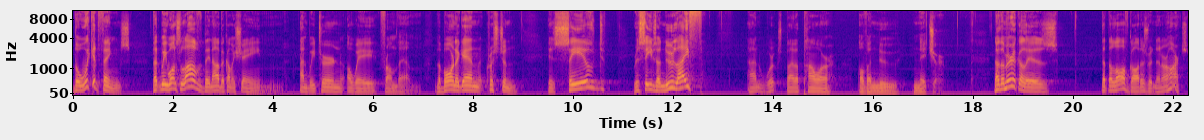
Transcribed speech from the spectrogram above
The wicked things that we once loved, they now become a shame, and we turn away from them. The born again Christian is saved, receives a new life, and works by the power of a new nature. Now, the miracle is that the law of God is written in our hearts.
